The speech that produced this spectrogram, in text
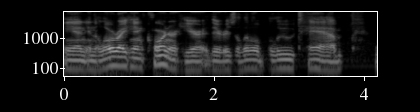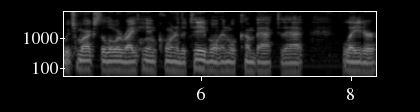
and in the lower right hand corner here there is a little blue tab which marks the lower right hand corner of the table and we'll come back to that later.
